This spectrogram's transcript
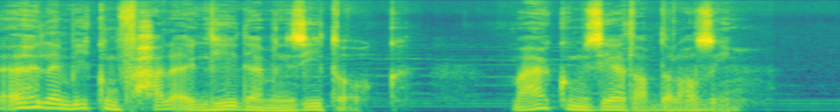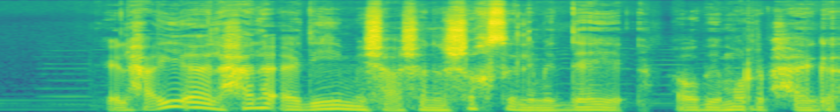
أهلا بيكم في حلقة جديدة من زي توك. معاكم زياد عبد العظيم. الحقيقة الحلقة دي مش عشان الشخص اللي متضايق أو بيمر بحاجة.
